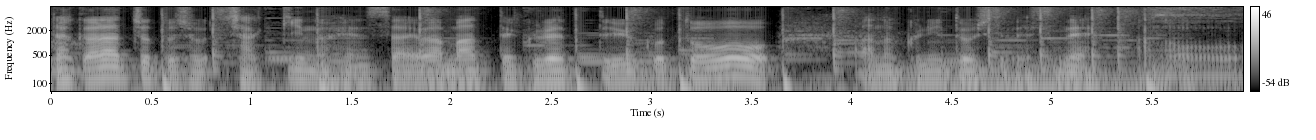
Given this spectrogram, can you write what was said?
だからちょっと借金の返済は待ってくれっていうことをあの国としてですねあの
